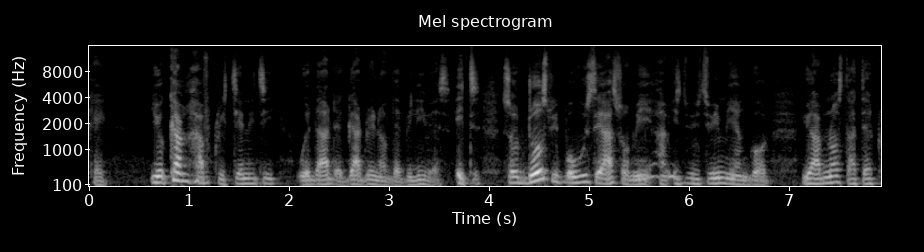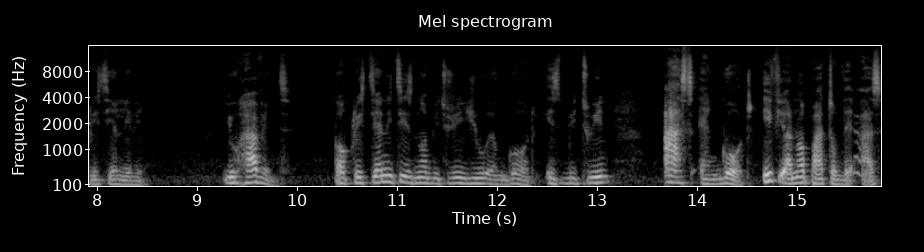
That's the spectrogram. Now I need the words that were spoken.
Okay, you can't have Christianity without the gathering of the believers. It, so those people who say, as for me, it's between me and God, you have not started Christian living. You haven't. Because Christianity is not between you and God. It's between us and God. If you are not part of the us,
